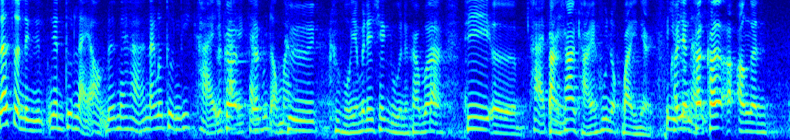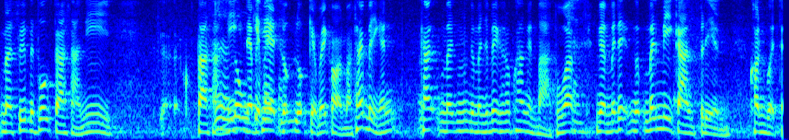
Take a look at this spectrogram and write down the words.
แล้วส่วนหนึ่งเงินทุนไหลออกด้วยไหมคะ นักลงทุนที่ขายแล้วก็ขายขายหุ้นออกมาคือคือผมยังไม่ได้เช็คดูนะครับว่าค่ะที่เอ่อขายไปต่างชาติขายหุ้นออกไปเนี่ยไปอยู่เขายังตรงไหนเขาเขาเอาเงินมาซื้อเป็นพวกตราสารหนี้เอ่อ ตราสารหนี้เออลงในประเทศเก็บไว้ก่อนลงเก็บไว้ก่อนมาถ้าเป็นอย่างนั้นค่ามันมันมันจะไม่กระทบค่าเงินบาท เพราะว่าใช่เงินไม่ได้ไม่ได้มีการเปลี่ยนคอนเวิร์ตจาก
